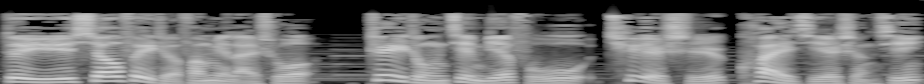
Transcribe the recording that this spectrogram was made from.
对于消费者方面来说，这种鉴别服务确实快捷省心，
